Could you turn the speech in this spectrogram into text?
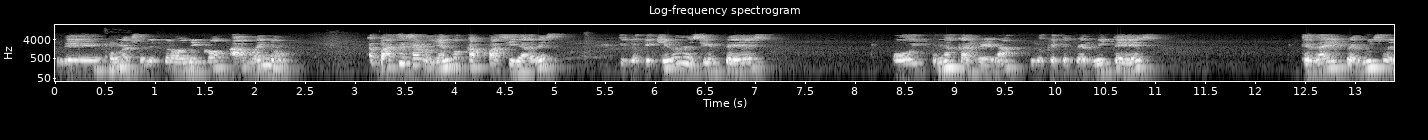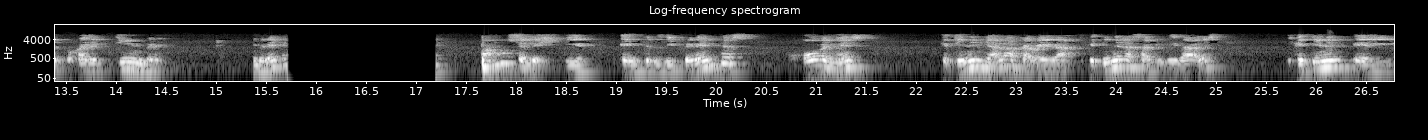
de comercio electrónico. Ah, bueno, vas desarrollando capacidades y lo que quiero decirte es, hoy una carrera lo que te permite es, te da el permiso de tocar el timbre. Vamos a elegir entre diferentes jóvenes que tienen ya la carrera, que tienen las habilidades y que tienen el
